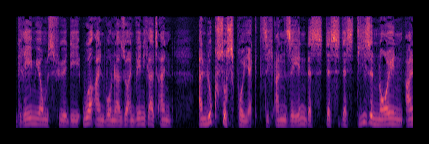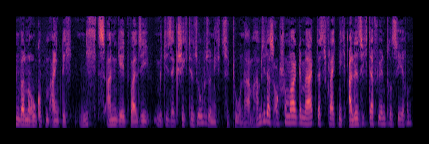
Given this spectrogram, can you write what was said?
Gremiums für die Ureinwohner so ein wenig als ein ein Luxusprojekt sich ansehen, dass, dass, dass diese neuen Einwanderergruppen eigentlich nichts angeht, weil sie mit dieser Geschichte sowieso nichts zu tun haben. Haben Sie das auch schon mal gemerkt, dass vielleicht nicht alle sich dafür interessieren?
